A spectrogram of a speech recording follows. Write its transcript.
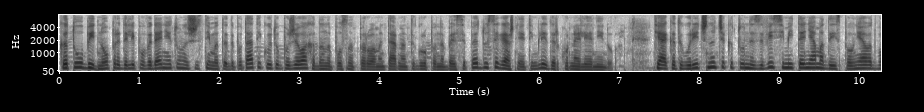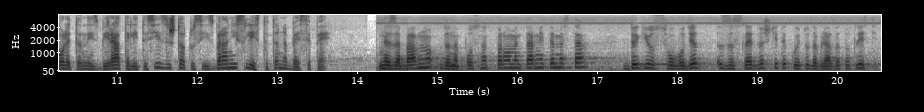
като обидно определи поведението на шестимата депутати, които пожелаха да напуснат парламентарната група на БСП до сегашният им лидер Корнелия Нинова. Тя е категорична, че като независими те няма да изпълняват волята на избирателите си, защото са избрани с листата на БСП. Незабавно да напуснат парламентарните места, да ги освободят за следващите, които да влязат от листите.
